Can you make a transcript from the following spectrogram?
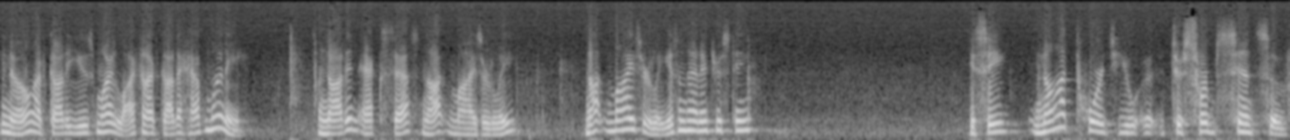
you know, I've got to use my life and I've got to have money. Not in excess, not miserly. Not miserly. Isn't that interesting? You see, not towards you, uh, to some sense of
